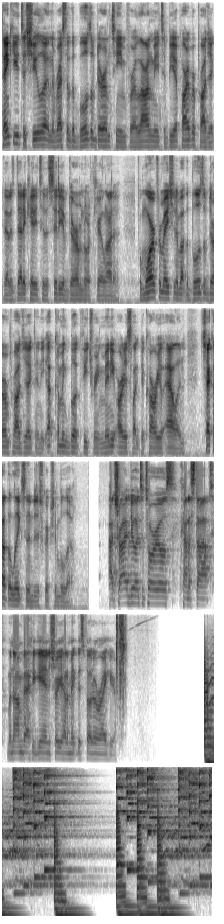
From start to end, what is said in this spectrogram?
Thank you to Sheila and the rest of the Bulls of Durham team for allowing me to be a part of a project that is dedicated to the city of Durham, North Carolina. For more information about the Bulls of Durham project and the upcoming book featuring many artists like Dakario Allen, check out the links in the description below. I tried doing tutorials, kind of stopped, but now I'm back again to show you how to make this photo right here.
